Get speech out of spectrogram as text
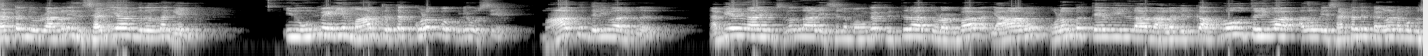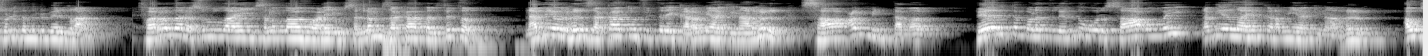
சட்டம் சொல்றாங்களே இது சரியாங்கிறது தான் கேள்வி. இது உண்மையிலேயே மார்க்கத்தை குழப்பக்கூடிய ஒரு செயல். மார்க்கம் தெளிவா இருக்கிறது. நபியல் நாயம் சுல்லா அலி செல்லம் அவங்க பித்ரா தொடர்பா யாரும் குழம்ப தேவையில்லாத அளவிற்கு அவ்வளவு தெளிவா அதனுடைய சட்டத்திட்டங்களை நமக்கு சொல்லி தந்துட்டு போயிருக்கிறாங்க. ஃபரத ரசூல்லாஹி சல்லாஹூ அலைஹி செல்லம் ஜக்காத் அல் ஃபித்ர். நபி அவர்கள் ஜக்காத்துல் ஃபித்ரை கடமையாக்கினார்கள். சாம் மின் தமர். பேரித்தம்பளத்திலிருந்து ஒரு சாவுவை நபியல் நாயகம் கடமையாக்கினார்கள். அவ்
